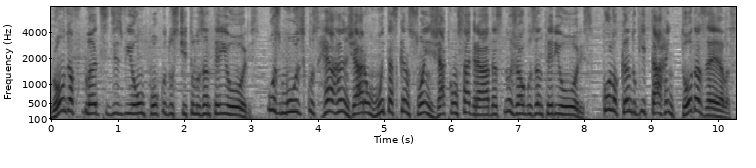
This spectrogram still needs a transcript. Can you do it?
Round of Blood se desviou um pouco dos títulos anteriores. Os músicos rearranjaram muitas canções já consagradas nos jogos anteriores, colocando guitarra em todas elas,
